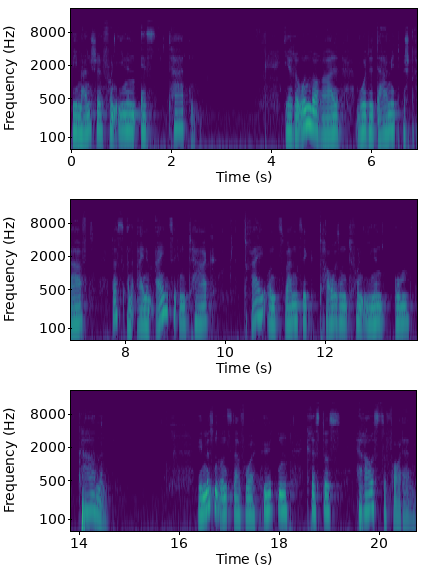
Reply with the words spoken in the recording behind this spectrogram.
wie manche von ihnen es taten. Ihre Unmoral wurde damit bestraft, dass an einem einzigen Tag 23.000 von ihnen umkamen. Wir müssen uns davor hüten, Christus herauszufordern,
